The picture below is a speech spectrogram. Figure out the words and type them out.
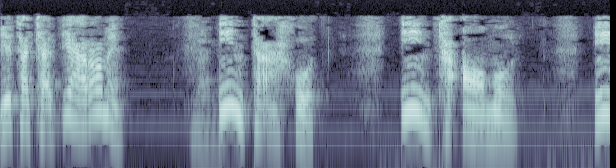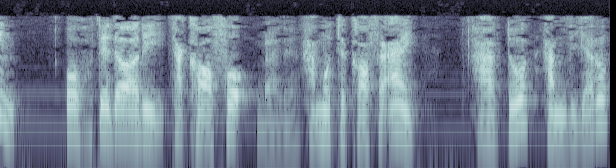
یه تکدی حرامه. این تعهد این تعامل این عهدهداری تکافؤ بله. هم متکافئین هر دو همدیگر رو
